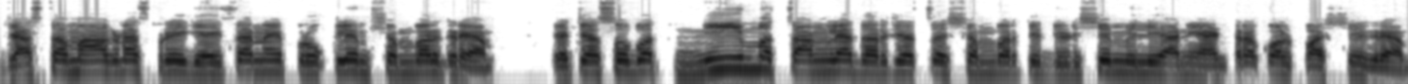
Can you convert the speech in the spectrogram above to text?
जास्त महागडा स्प्रे घ्यायचा नाही. प्रोक्लेम शंभर ग्रॅम. त्याच्यासोबत नीम चांगल्या दर्जाचं शंभर ते दीडशे मिली आणि अँट्राकॉल पाचशे ग्रॅम.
